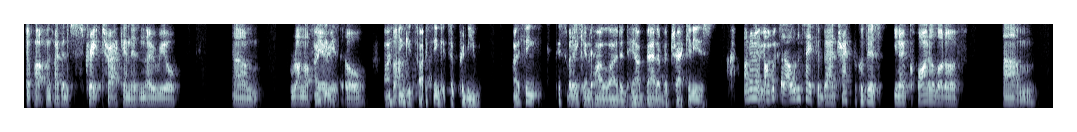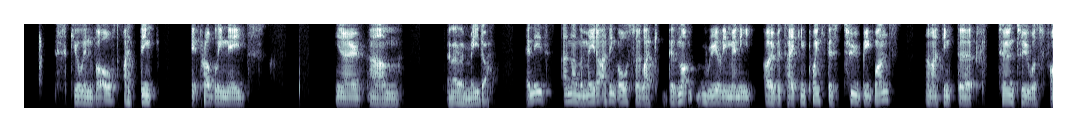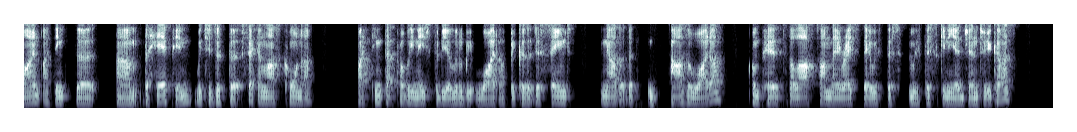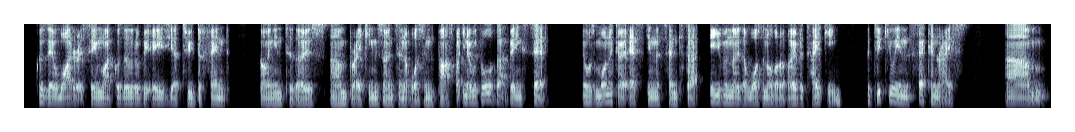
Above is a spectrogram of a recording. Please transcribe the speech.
apart from the fact that it's a straight track and there's no real um, runoff I think areas at all. I But- think it's I think it's a pretty I think this But weekend highlighted how bad of a track it is. I don't know. I, would, I wouldn't say it's a bad track because there's you know quite a lot of um, skill involved. I think it probably needs, you know, um, Another meter. it needs another meter. I think also like there's not really many overtaking points. There's two big ones, and I think the turn two was fine. I think the um, the hairpin, which is at the second last corner, I think that probably needs to be a little bit wider because it just seemed now that the cars are wider compared to the last time they raced there with this with the skinnier Gen two cars, because they're wider, it seemed like it was a little bit easier to defend going into those um, braking zones than it was in the past. But you know, with all of that being said, it was Monaco-esque in the sense that even though there wasn't a lot of overtaking, particularly in the second race, um,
